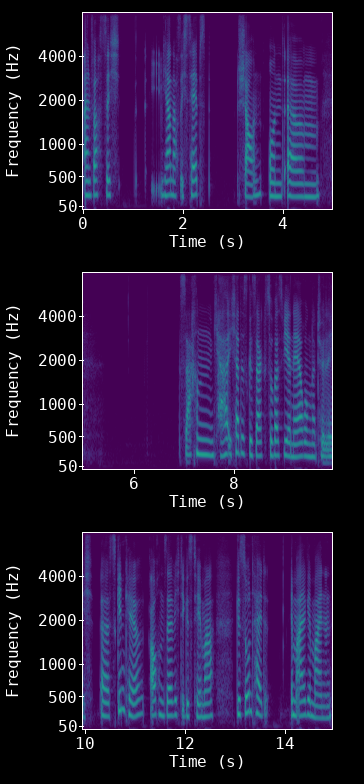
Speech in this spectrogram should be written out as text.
Einfach sich, ja, nach sich selbst schauen und ähm, Sachen, ja, ich hatte es gesagt, sowas wie Ernährung natürlich. Äh, Skincare, auch ein sehr wichtiges Thema. Gesundheit im Allgemeinen.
